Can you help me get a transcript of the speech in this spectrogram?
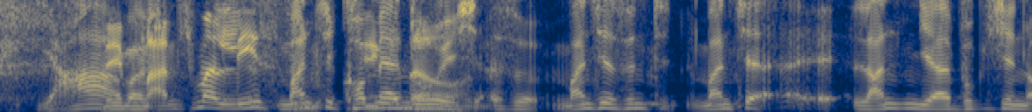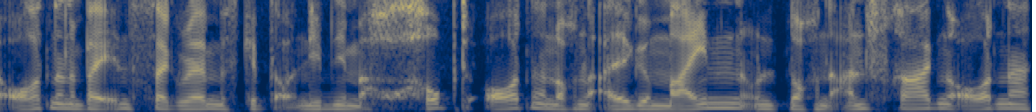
ja, Nee, aber manchmal liest du- manche kommen ja genau. durch. Also manche sind, manche äh, landen ja wirklich in Ordnern bei Instagram. Es gibt auch neben dem Hauptordner noch einen allgemeinen und noch einen Anfragenordner.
